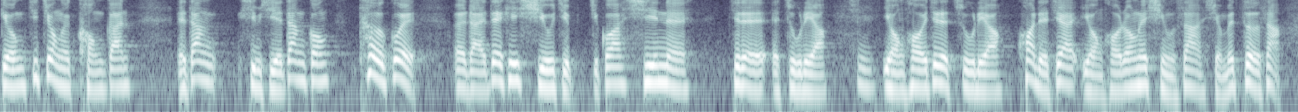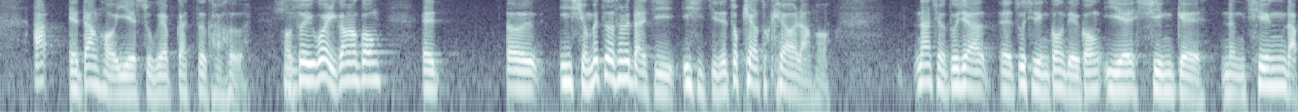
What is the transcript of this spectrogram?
供即种的空间，会当是毋是会当讲透过呃内底去收集一寡新的即个资料，用户的即个资料，看着即个用户拢咧想啥，想要做啥，啊，会当互伊的事业甲做较好。哦，所以我伊感觉讲，诶，呃，伊想要做啥物代志，伊是一个足巧足巧的人吼。那像拄则诶主持人讲着讲，伊诶身价两千六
